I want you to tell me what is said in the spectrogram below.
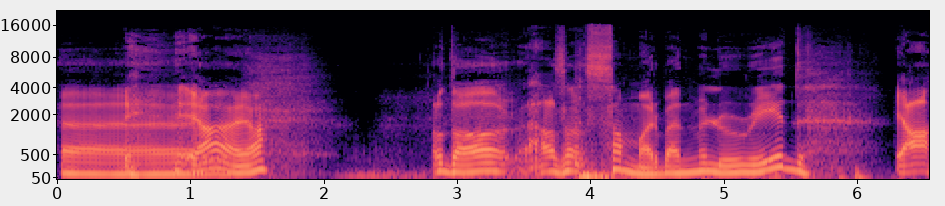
eh, Ja, ja. Og da, altså, samarbeid med Lou Reed Ja,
